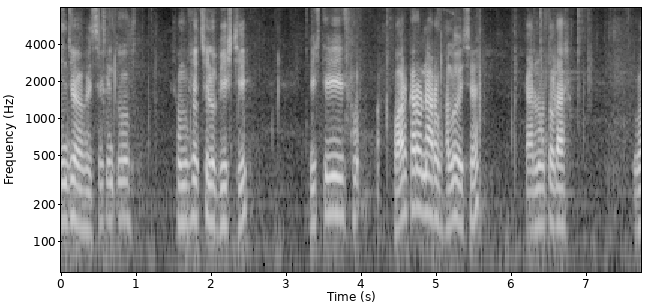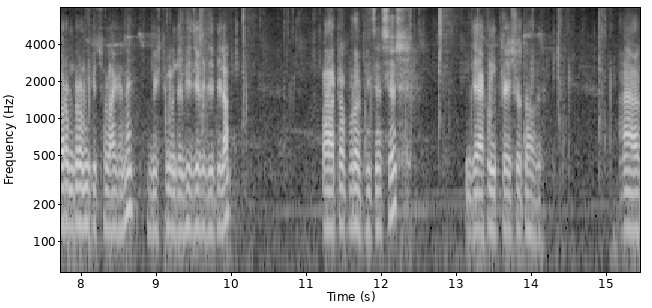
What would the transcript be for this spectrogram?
এনজয় হয়েছে, কিন্তু সমস্যা ছিল বৃষ্টি। বৃষ্টি হওয়ার কারণে আরও ভালো হয়েছে, কারণ অতটা গরম টরম কিছু লাগে না বৃষ্টির মধ্যে ভিজে ভিজে দিলাম। পাটা পুরো ভিজে শেষ। যে এখন ফ্রেশ হতে হবে। আর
